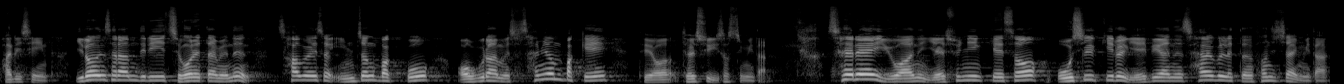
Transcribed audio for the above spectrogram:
바리새인 이런 사람들이 증언했다면은 사회에서 인정받고 억울함에서 사면받게 되어 될 수 있었습니다. 세례 요한은 예수님께서 오실 길을 예비하는 사역을 했던 선지자입니다.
